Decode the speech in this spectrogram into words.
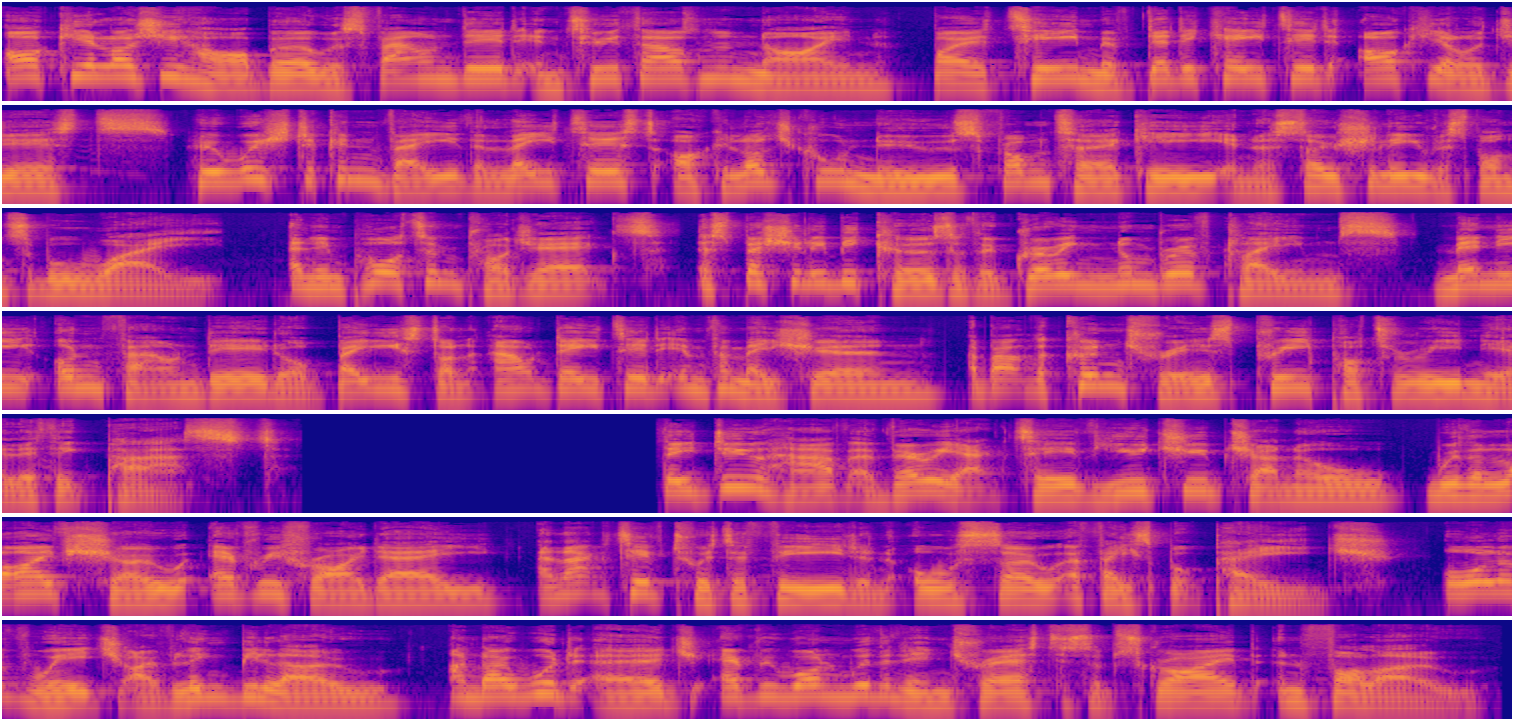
Arkeolojihaber was founded in 2009 by a team of dedicated archaeologists who wish to convey the latest archaeological news from Turkey in a socially responsible way. An important project, especially because of the growing number of claims, many unfounded or based on outdated information about the country's pre pottery Neolithic past. They do have a very active YouTube channel with a live show every Friday, an active Twitter feed, and also a Facebook page. All of which I've linked below, and I would urge everyone with an interest to subscribe and follow.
